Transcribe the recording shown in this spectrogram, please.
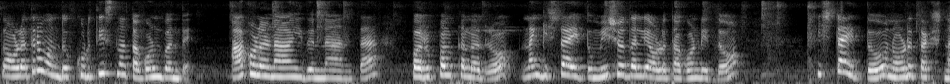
ಸೊ ಅವಳ ಹತ್ರ ಒಂದು ಕುರ್ತೀಸ್ನ ತಗೊಂಡು ಬಂದೆ. ಹಾಕೊಳ್ಳೋಣ ಇದನ್ನ ಅಂತ. Purple colour. ನಂಗೆ ಇಷ್ಟ ಆಯಿತು. ಮೀಶೋದಲ್ಲಿ ಅವಳು ತಗೊಂಡಿದ್ದು. ಇಷ್ಟ ಆಯಿತು. ನೋಡಿದ ತಕ್ಷಣ.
